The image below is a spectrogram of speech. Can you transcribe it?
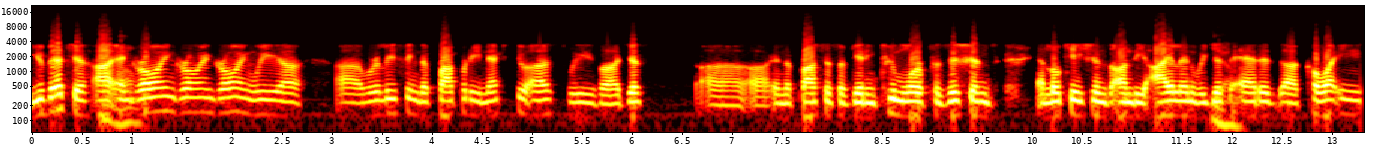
You betcha. Uh, Oh, And growing, growing, growing. We uh, uh, we're leasing the property next to us. We've uh, just uh, uh, in the process of getting two more positions and locations on the island. We just added uh, Kauai,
